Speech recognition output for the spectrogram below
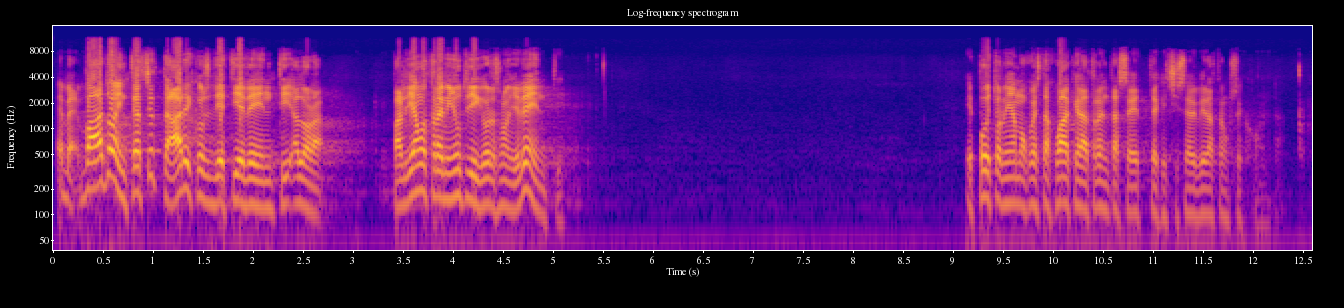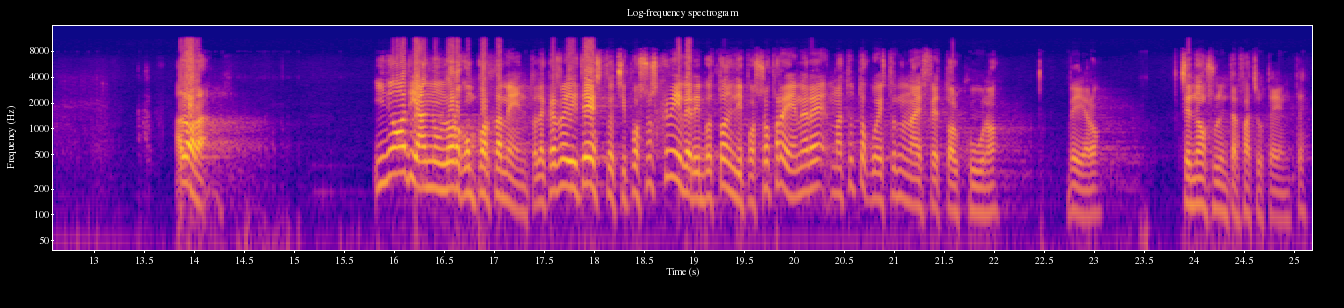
E beh, vado a intercettare i cosiddetti eventi. Allora, parliamo tre minuti di cosa sono gli eventi. E poi torniamo a questa qua che è la 37 che ci servirà tra un secondo. Allora, i nodi hanno un loro comportamento, le caselle di testo ci posso scrivere, i bottoni li posso premere, ma tutto questo non ha effetto alcuno, vero, se non sull'interfaccia utente.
